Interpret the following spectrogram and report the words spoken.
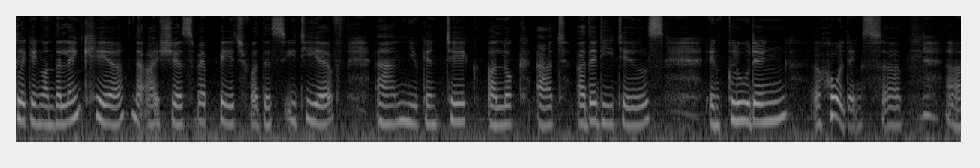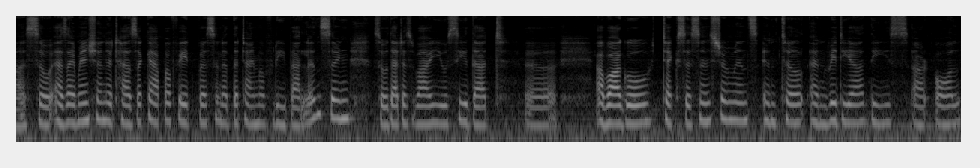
clicking on the link here, the iShares web page for this ETF, and you can take a look at other details, including uh, holdings. Uh, uh, so as I mentioned, it has a cap of 8% at the time of rebalancing. So that is why you see that uh, Avago, Texas Instruments, Intel, NVIDIA, these are all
